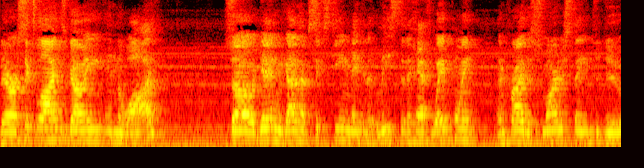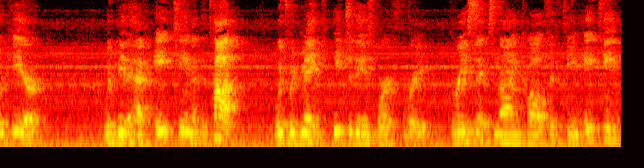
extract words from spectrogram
There are six lines going in the y. So again, we got to have 16, make it at least to the halfway point, and probably the smartest thing to do here would be to have 18 at the top, which would make each of these worth 3. 3, 6, 9, 12, 15, 18,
